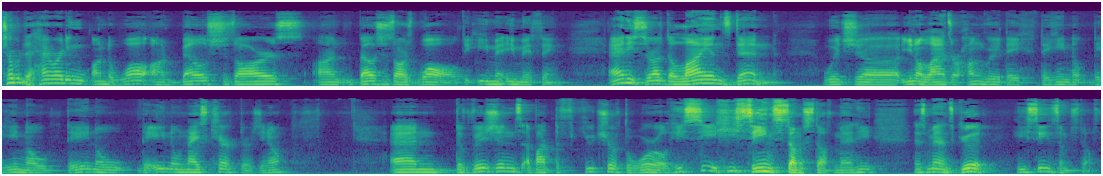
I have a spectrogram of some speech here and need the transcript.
interpreted the handwriting on the wall on Belshazzar's on Belshazzar's wall, the Ime Ime thing, and he survived the lion's den, which uh, you know lions are hungry. They they ain't no they ain't no they ain't no they ain't no nice characters, you know. And the visions about the future of the world. He see he's seen some stuff, man. He this man's good. He's seen some stuff.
